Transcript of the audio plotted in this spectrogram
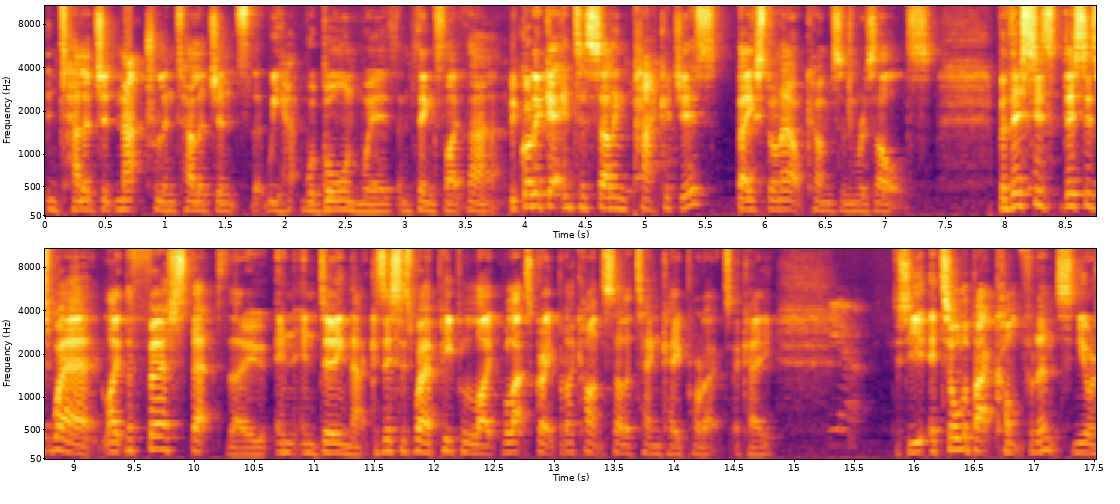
intelligent, natural intelligence that we were born with and things like that. We've got to get into selling packages based on outcomes and results. But this is this is where like the first step though in in doing that because this is where people are like, well that's great, but I can't sell a 10k product. Okay, so you, it's all about confidence and your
